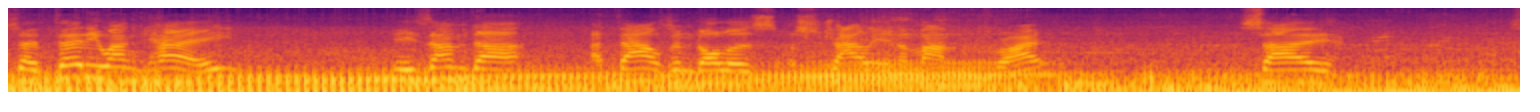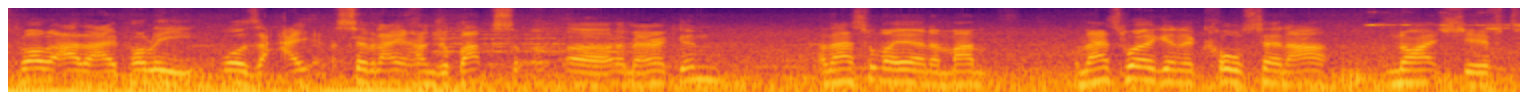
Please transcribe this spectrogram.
So 31k is under a thousand dollars Australian a month, right? So it's probably I don't know, probably was it eight, seven, eight hundred bucks uh, American, and that's what they earn a month. And that's working in a call center, night shift,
